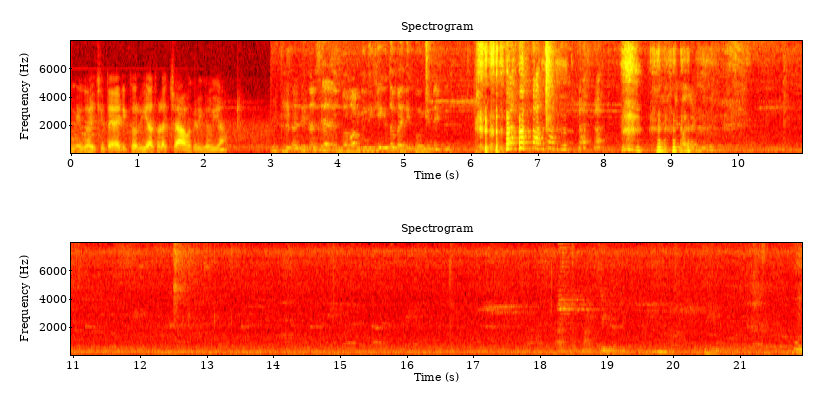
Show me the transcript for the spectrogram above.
निघायची तयारी करूया. थोडा चहा वगैरे घेऊया. मम्मी दिखेगी तो मैं दिखूंगी नहीं फिर बहुत प्यारा हम्म. दादा गेलो बी राहू दे आम्ही. Thank you. चा. अभी कभी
